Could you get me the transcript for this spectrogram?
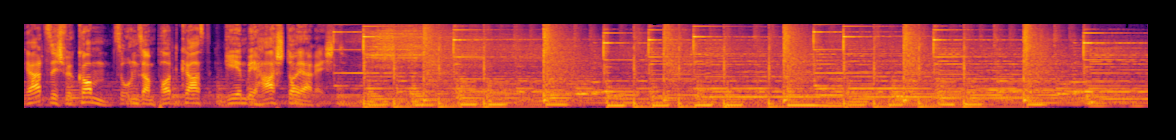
Herzlich willkommen zu unserem Podcast GmbH Steuerrecht.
